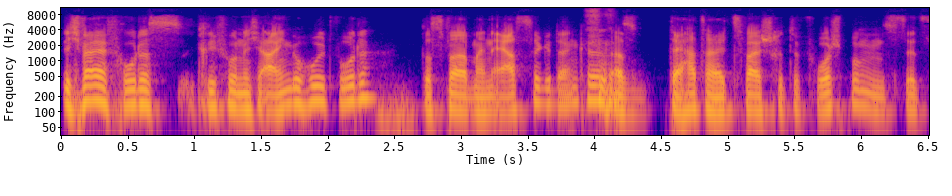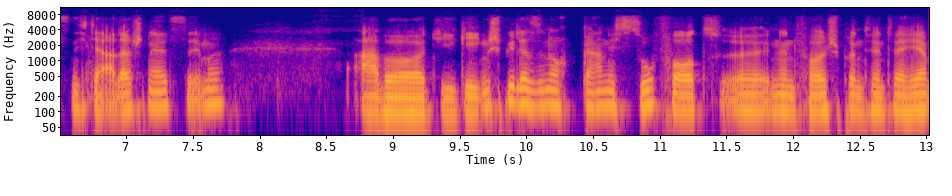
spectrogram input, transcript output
Ich war ja froh, dass Grifo nicht eingeholt wurde. Das war mein erster Gedanke. Also der hatte halt zwei Schritte Vorsprung und ist jetzt nicht der allerschnellste immer. Aber die Gegenspieler sind auch gar nicht sofort äh, in den Vollsprint hinterher.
